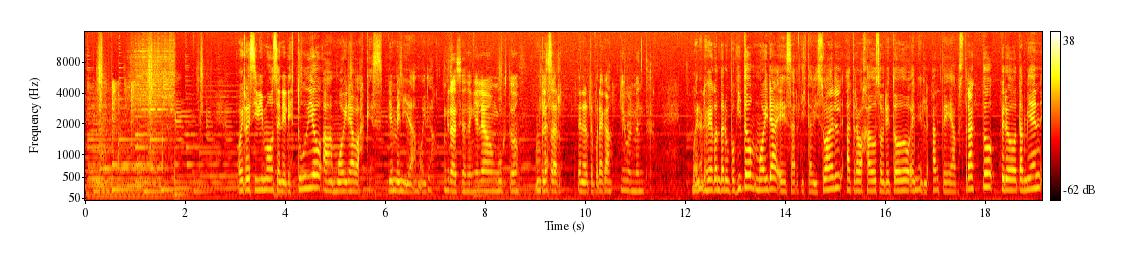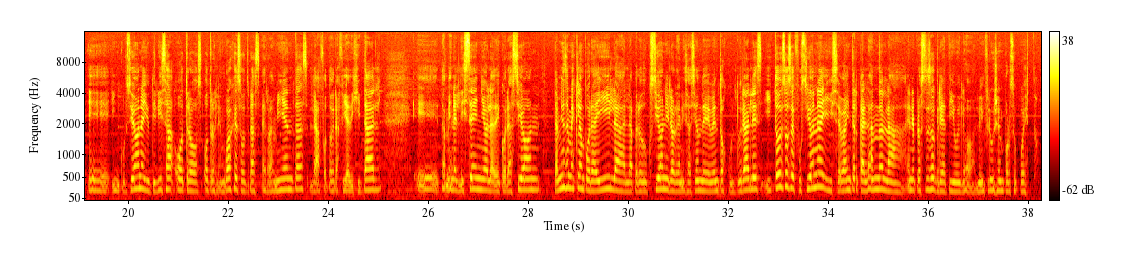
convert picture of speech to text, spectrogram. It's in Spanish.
Hoy recibimos en el estudio a Moira Vázquez. Bienvenida, Moira. Gracias, Daniela, un gusto. Un placer tenerte por acá. Igualmente. Bueno, les voy a contar un poquito. Moira es artista visual, ha trabajado sobre todo en el arte abstracto, pero también eh, incursiona y utiliza otros, otros lenguajes, otras herramientas, la fotografía digital, eh, también el diseño, la decoración. También se mezclan por ahí la, producción y la organización de eventos culturales y todo eso se fusiona y se va intercalando en, la, en el proceso creativo y lo, lo influyen, por supuesto.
